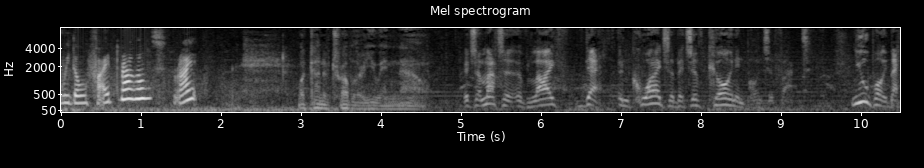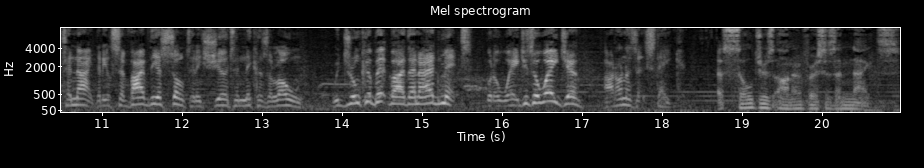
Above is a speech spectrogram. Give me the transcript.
we don't fight dragons, right? What kind of trouble are you in now? It's a matter of life, death, and quite a bit of coin in point of fact. New boy bet tonight that he'll survive the assault in his shirt and knickers alone. We drunk a bit by then, I admit, but a wager's a wager. Our honour's at stake. A soldier's honor versus a knight's.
